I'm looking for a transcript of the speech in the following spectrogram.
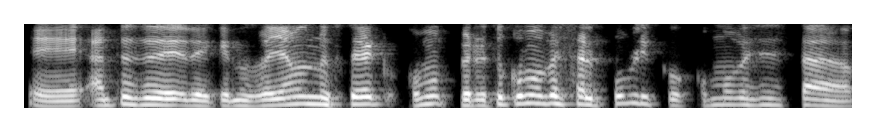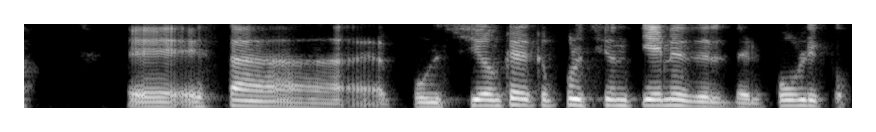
Eh, antes de, de, que nos vayamos, me gustaría, ¿cómo, pero tú cómo ves al público? ¿Cómo ves esta, eh, esta pulsión? ¿Qué, pulsión tienes del, público?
